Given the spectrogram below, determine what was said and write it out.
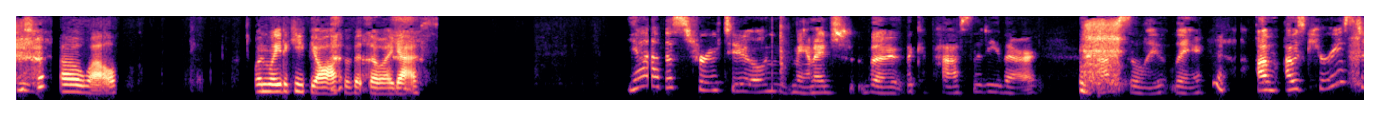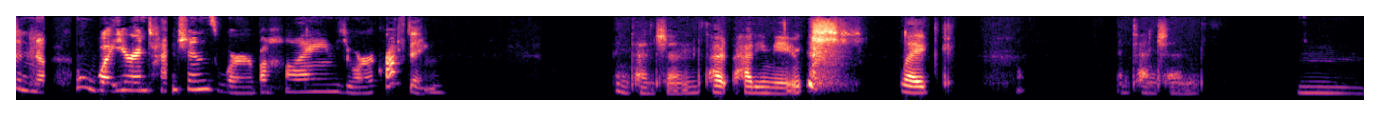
Oh well one way to keep you off of it, though, I guess. Yeah, that's true too. Manage the the capacity there. Absolutely. um, I was curious to know what your intentions were behind your crafting. Intentions? How how do you mean? like intentions? Mm.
